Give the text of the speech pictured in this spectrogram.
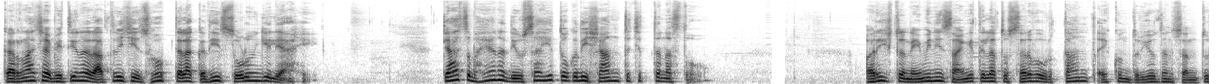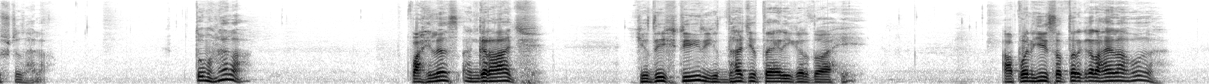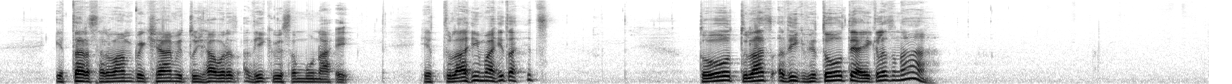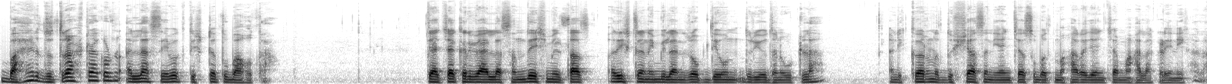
कर्णाच्या भीतीनं रात्रीची झोप त्याला कधी सोडून गेली आहे. त्याच भयानं दिवसाही तो कधी शांतचित्त नसतो. अरिष्ट नेमीने सांगितलेला तो सर्व वृत्तांत ऐकून दुर्योधन संतुष्ट झाला. तो म्हणाला पाहिलंस अंगराज युधिष्ठिर युद्धाची तयारी करतो आहे. आपणही सतर्क राहायला हवं. इतर सर्वांपेक्षा मी तुझ्यावरच अधिक विसंबून आहे. हे तुलाही माहीत आहेच. तो तुलाच अधिक भीतो ते ऐकलंच ना. बाहेर धृतराष्ट्राकडून आलेला सेवक तिष्ठत उभा होता. त्याच्याकरवी आलेला संदेश मिळताच अरिष्ट नेमीला निरोप देऊन दुर्योधन उठला आणि कर्ण दुःशासन यांच्यासोबत महाराजांच्या महालाकडे निघाला.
